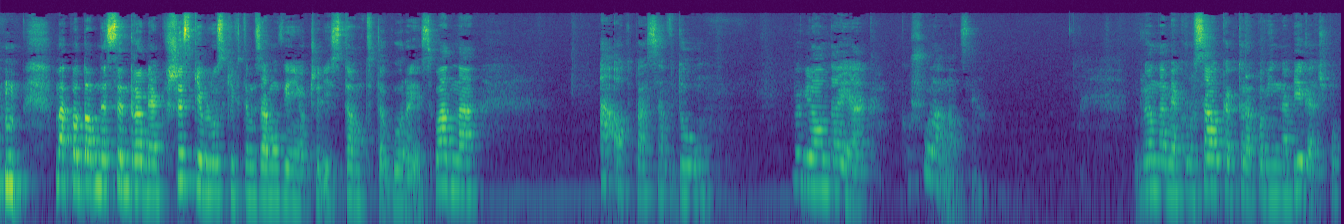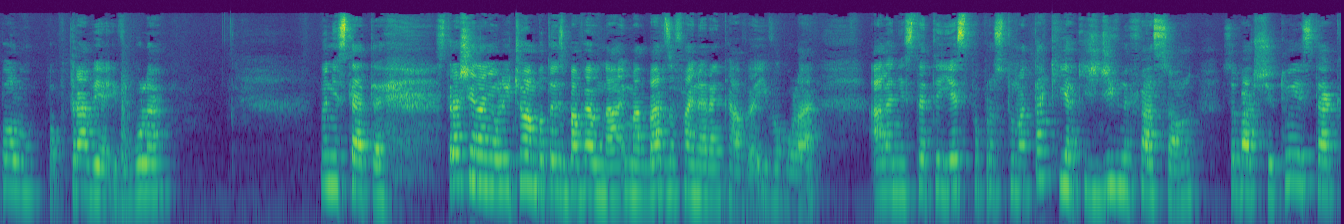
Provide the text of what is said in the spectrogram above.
ma podobny syndrom jak wszystkie bluzki w tym zamówieniu, czyli stąd do góry jest ładna, a od pasa w dół wygląda jak koszula nocna. Wyglądam jak rusałka, która powinna biegać po polu, po trawie i w ogóle. No niestety, strasznie na nią liczyłam, bo to jest bawełna i ma bardzo fajne rękawy i w ogóle. Ale niestety jest po prostu, ma taki jakiś dziwny fason. Zobaczcie, tu jest tak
